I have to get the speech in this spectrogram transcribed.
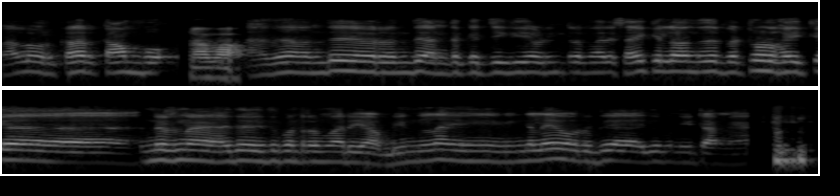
நல்ல ஒரு கலர் காம்போ அத வந்து இவர் வந்து அந்த கட்சிக்கு அப்படின்ற மாதிரி சைக்கிள்ல வந்து பெட்ரோல் ஹைக்க நிர்ணய இது இது பண்ற மாதிரி அப்படின்லாம் இவங்களே ஒரு இது இது பண்ணிட்டாங்க.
